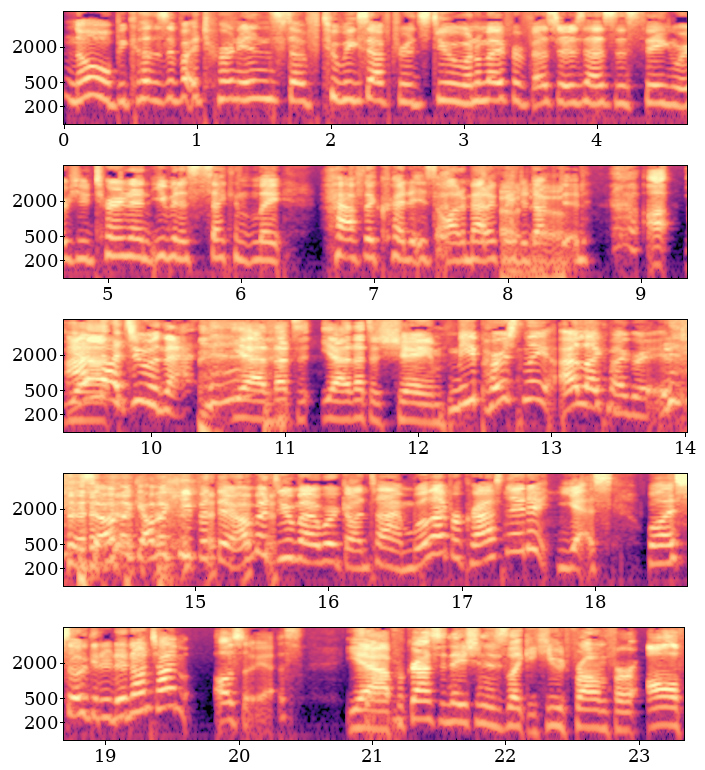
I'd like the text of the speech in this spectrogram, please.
No, because if I turn in stuff two weeks after it's due, one of my professors has this thing where if you turn in even a second late, half the credit is automatically Oh, no. deducted. Uh, I'm yeah, not doing that. yeah, that's yeah, that's a shame. Me personally, I like my grade, so I'm gonna, I'm gonna keep it there. I'm gonna do my work on time. Will I procrastinate it? Yes. Will I still get it in on time? Also yes. Yeah, procrastination is like a huge problem for all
